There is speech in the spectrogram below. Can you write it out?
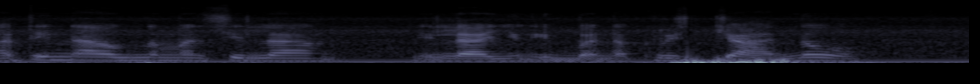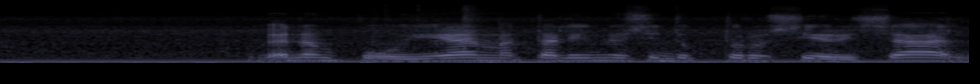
at tinawag naman silang nila yung iba na Kristiyano. Ganun po yan. Matalino si Dr. Sirizal.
